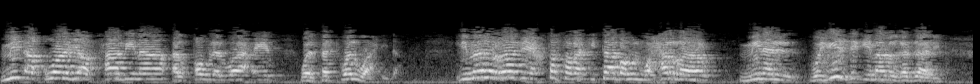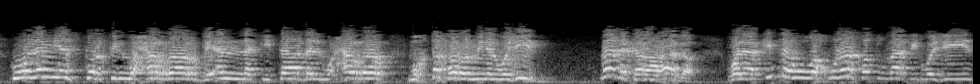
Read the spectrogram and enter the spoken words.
من أقوال أصحابنا القول الواحد والفتوى الواحدة. الإمام الرابع اختصر كتابه المحرر من الوجيز الإمام الغزالي هو لم يذكر في المحرر بأن كتاب المحرر مختصر من الوجيز. ما ذكر هذا ولكنه وخلاصة ما في الوجيز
